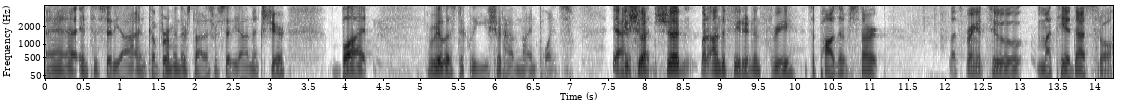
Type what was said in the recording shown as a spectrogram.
uh, into Serie A and confirming their status for Serie A next year. But realistically, you should have nine points. Yeah, You should. should, but undefeated in three. It's a positive start. Let's bring it to Mattia Destro.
